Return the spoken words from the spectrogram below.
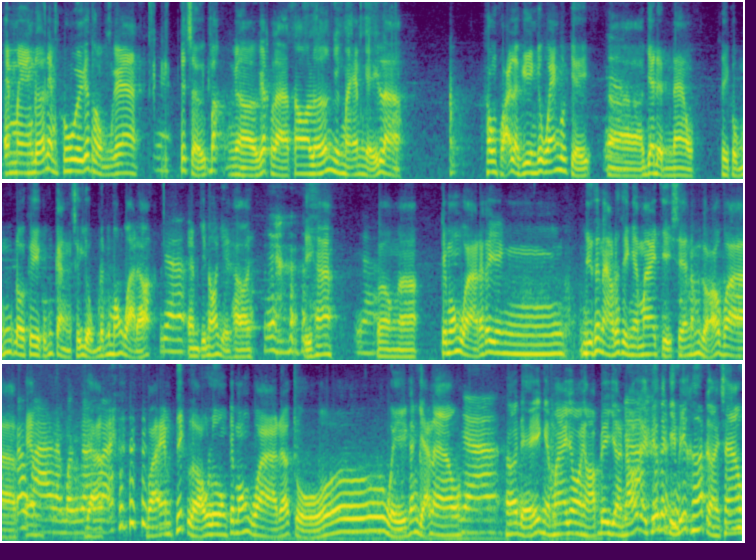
em mang đến em khui cái thùng ra Dạ. cái sự bất ngờ rất là to lớn nhưng mà em nghĩ là không phải là riêng cái quán của chị Dạ. à, gia đình nào thì cũng đôi khi cũng cần sử dụng đến cái món quà đó. Dạ. Em chỉ nói vậy thôi. Dạ. Chị ha. Dạ. Còn à, cái món quà đó cái như thế nào đó thì ngày mai chị sẽ nắm rõ và có em quà là mừng rồi Dạ. và em tiết lộ luôn cái món quà đó của vị khán giả nào. Dạ. Thôi để ngày mai cho hồi hộp đi giờ nói Dạ. cái trước các chị biết hết rồi sao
